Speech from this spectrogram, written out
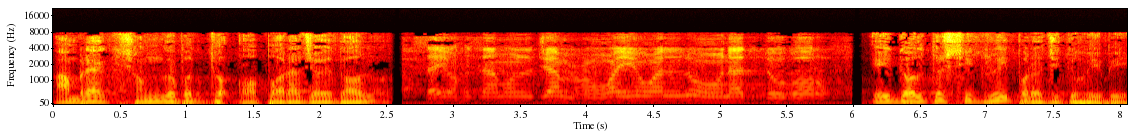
আমরা এক সংঘবদ্ধ অপরাজয় দল? এই দল তো শীঘ্রই পরাজিত হইবে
